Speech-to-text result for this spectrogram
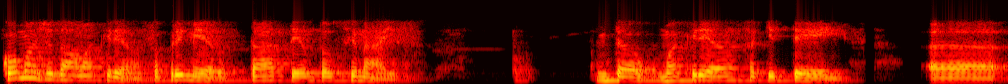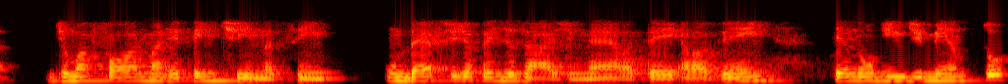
Como ajudar uma criança? Primeiro, estar tá atento aos sinais. Então, uma criança que tem, uh, de uma forma repentina, assim, um déficit de aprendizagem, né? Ela tem, ela vem tendo um rendimento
